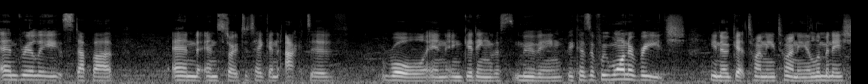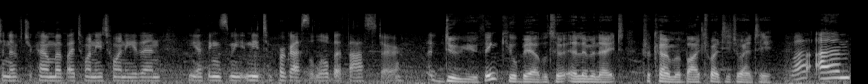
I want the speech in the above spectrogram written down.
and really step up and, and start to take an active role in, in getting this moving. Because if we want to reach you know get 2020 elimination of trachoma by 2020 then you know things need to progress a little bit faster. And do you think you'll be able to eliminate trachoma by 2020 well um,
